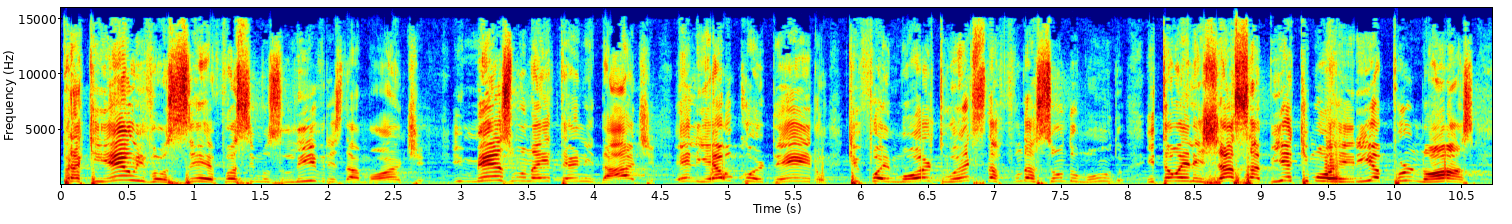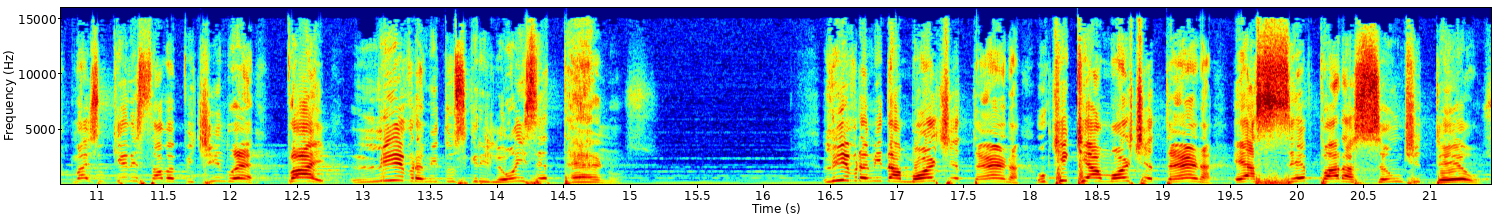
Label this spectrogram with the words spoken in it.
para que eu e você fôssemos livres da morte, e mesmo na eternidade, Ele é o Cordeiro que foi morto antes da fundação do mundo, então Ele já sabia que morreria por nós, mas o que Ele estava pedindo é: Pai, livra-me dos grilhões eternos. Livra-me da morte eterna. O que, que é a morte eterna? É a separação de Deus.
